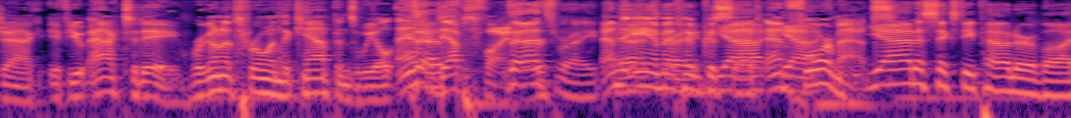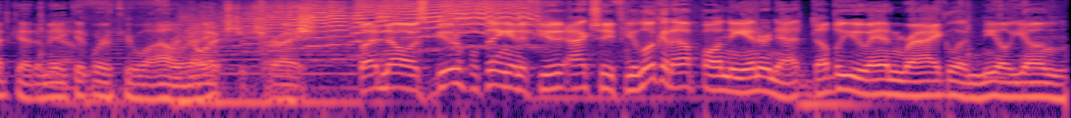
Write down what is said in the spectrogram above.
Jack, if you act today, we're going to throw in the captain's wheel and a depth finder. That's right. And the That's AMFM right. cassette Yeah, and yeah. floor mats. Yeah, and a sixty pounder of vodka to make Yeah. it worth your while. For no extra charge. Right. But no, it's a beautiful thing. And if you actually, if you look it up on the internet, WN Ragland Neil Young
